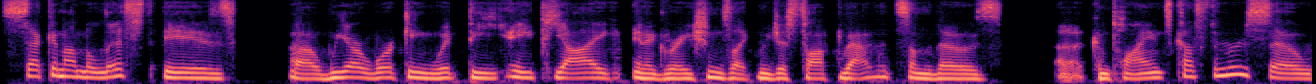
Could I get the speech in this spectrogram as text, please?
Second on the list is uh, we are working with the API integrations, like we just talked about with some of those uh, compliance customers. So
